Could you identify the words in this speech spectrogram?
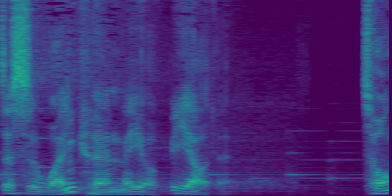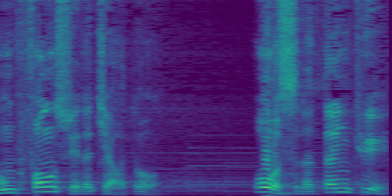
这是完全没有必要的。从风水的角度，卧室的灯具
